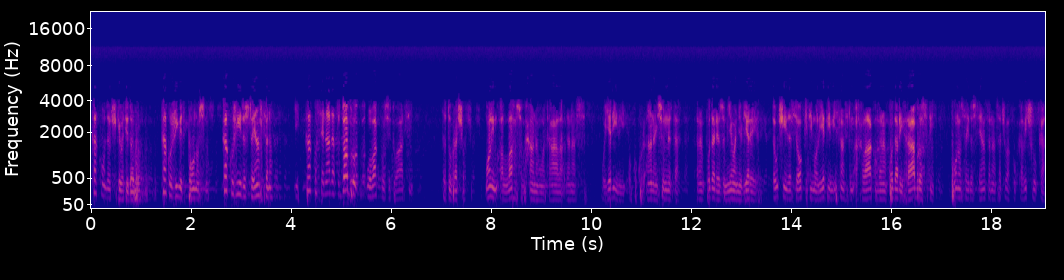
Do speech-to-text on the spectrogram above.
Kako onda očekivati dobro? Kako živjeti ponosno? Kako živjeti dostojanstveno? I kako se nadati dobru u ovakvoj situaciji? Zato, braćo, molim Allaha subhanahu wa ta'ala da nas ujedini oko Kur'ana i sunneta, da nam podari razumijevanje vjere, da učini da se okitimo lijepim islamskim ahlakom, da nam podari hrabrosti, ponosa i dostojanstva, da nam sačuva kukavičluka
